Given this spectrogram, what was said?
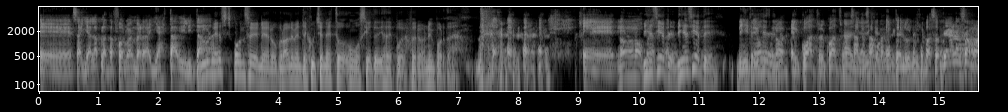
Eh, o sea, ya la plataforma en verdad ya está habilitada. Lunes 11 de enero. Probablemente escuchen esto como siete días después, pero no importa. eh, no, no, no. Dije 7, dije 7. Dijiste 11, no, el 4, el 4. Ah, o sea, lanzamos este lunes que pasó. Ya lanzamos,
